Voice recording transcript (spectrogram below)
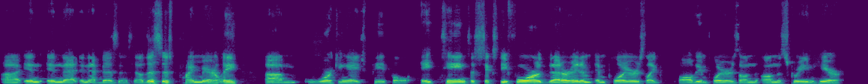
uh, in, in, that, in that business. Now, this is primarily um, working age people, 18 to 64, that are in employers like all the employers on, on the screen here.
